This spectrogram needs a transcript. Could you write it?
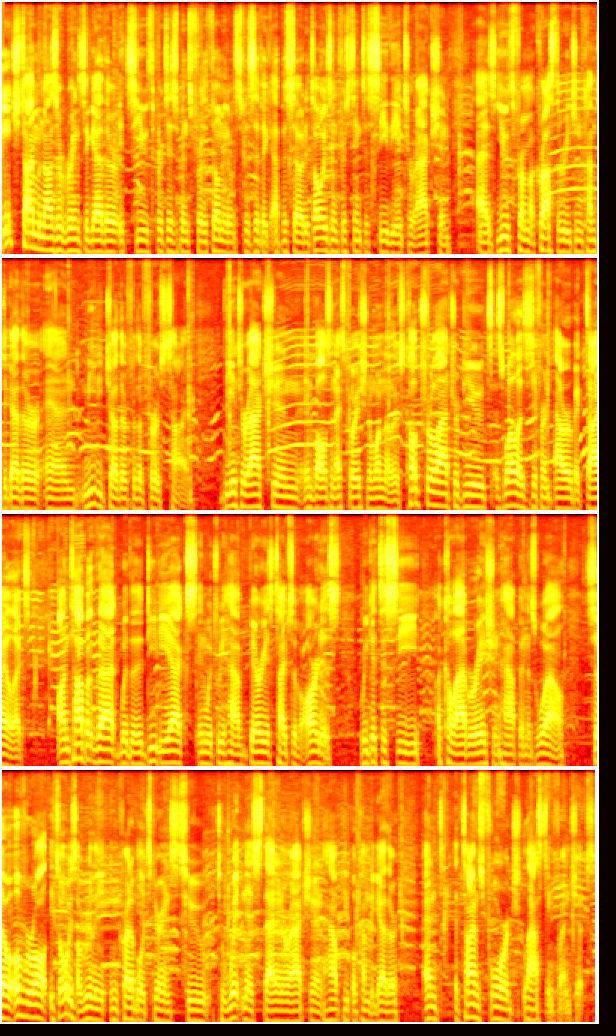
Each time Munazir brings together its youth participants for the filming of a specific episode, it's always interesting to see the interaction as youth from across the region come together and meet each other for the first time. The interaction involves an exploration of one another's cultural attributes as well as different Arabic dialects. On top of that, with the DDX, in which we have various types of artists, we get to see a collaboration happen as well. So overall, it's always a really incredible experience to, to witness that interaction and how people come together and at times forge lasting friendships.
